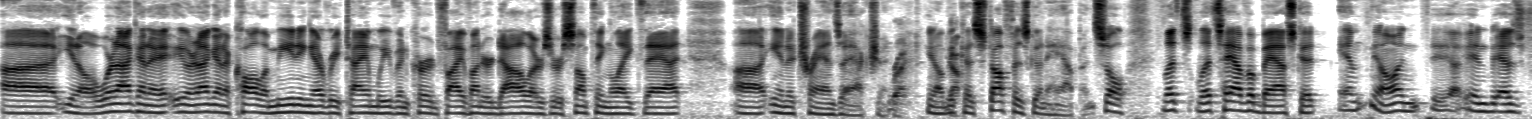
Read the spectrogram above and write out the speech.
uh, you know we're not going to we're not going to call a meeting every time we've incurred five hundred dollars or something like that. Uh, in a transaction, Right. You know, Yep. because stuff is going to happen. So let's let's have a basket, and you know, and uh, and as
